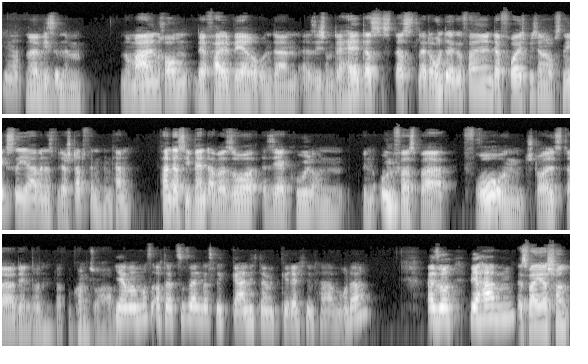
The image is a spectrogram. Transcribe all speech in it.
ja. ne, wie es in einem normalen Raum der Fall wäre und dann äh, sich unterhält. Das ist, das ist leider runtergefallen. Da freue ich mich dann aufs nächste Jahr, wenn es wieder stattfinden kann. Fand das Event aber so sehr cool und bin unfassbar froh und stolz, da den dritten Platz bekommen zu haben. Ja, man muss auch dazu sagen, dass wir gar nicht damit gerechnet haben, oder? Also, wir haben. Es war ja schon,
